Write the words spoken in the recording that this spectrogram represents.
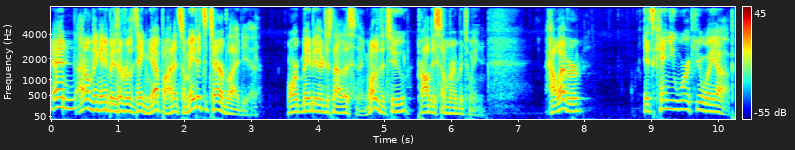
And I don't think anybody's ever really taken me up on it. So maybe it's a terrible idea. Or maybe they're just not listening. One of the two, probably somewhere in between. However, it's can you work your way up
